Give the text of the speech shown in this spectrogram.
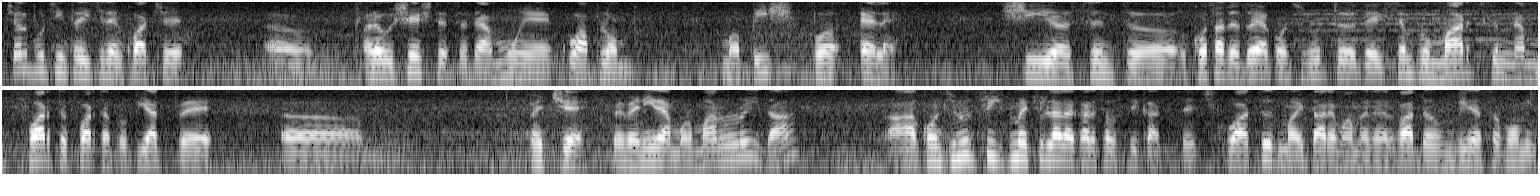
cel puțin 3 zile încoace uh, reușește să dea muie cu aplomb. Mă piș pe ele. Și uh, sunt uh, cota de 2 a conținut, uh, de exemplu, marți, când ne-am foarte, foarte apropiat pe uh, pe ce? Pe venirea mormanului, da? A conținut fix meciurile alea care s-au stricat. Deci cu atât mai tare m-am enervat de îmi vine să vomit.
